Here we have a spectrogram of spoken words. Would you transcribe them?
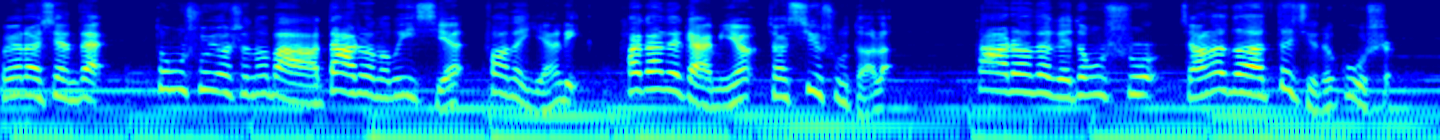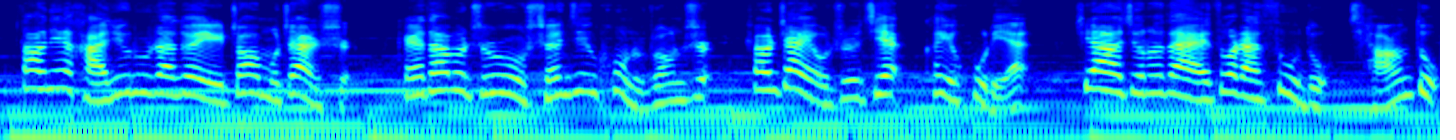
回到现在，东叔要是能把大壮的威胁放在眼里，他干脆改名叫细叔得了。大壮在给东叔讲了个自己的故事。当年海军陆战队招募战士，给他们植入神经控制装置，让战友之间可以互联，这样就能在作战速度、强度、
